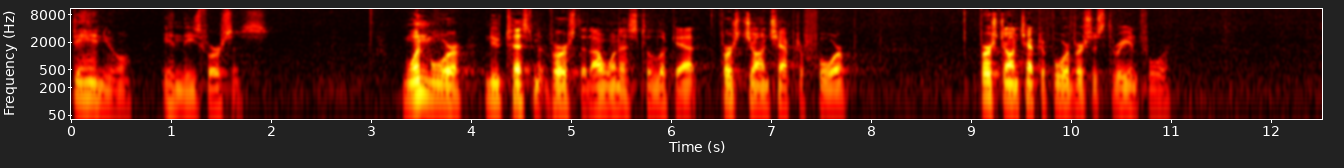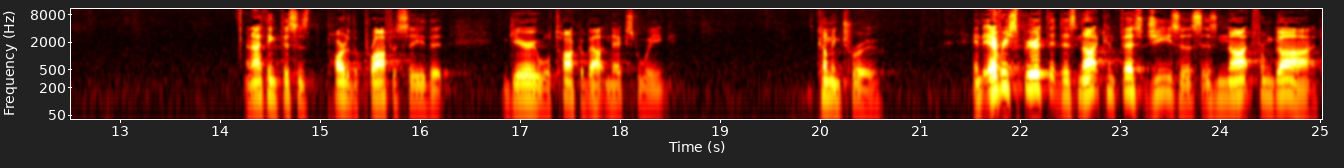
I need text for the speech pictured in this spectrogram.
Daniel in these verses. One more New Testament verse that I want us to look at 1 John chapter 4. 1 John chapter 4, verses 3 and 4. And I think this is part of the prophecy that Gary will talk about next week coming true. And every spirit that does not confess Jesus is not from God.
